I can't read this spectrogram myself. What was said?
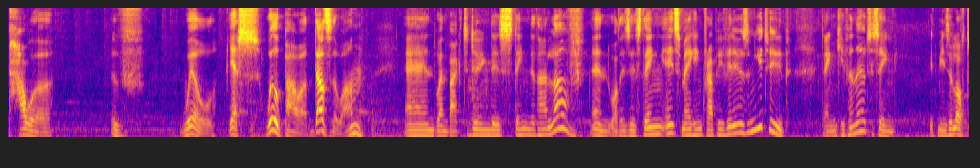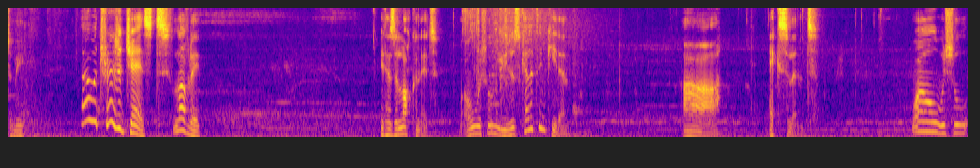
power of will. Yes, willpower, that's the one. And went back to doing this thing that I love. And what is this thing? It's making crappy videos on YouTube. Thank you for noticing. It means a lot to me. Oh, a treasure chest! Lovely. It has a lock on it. Well, we shall use a skeleton key then. Ah, excellent. Well, we shall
